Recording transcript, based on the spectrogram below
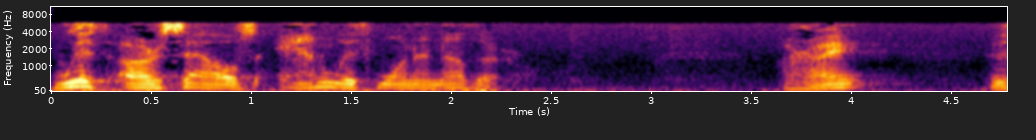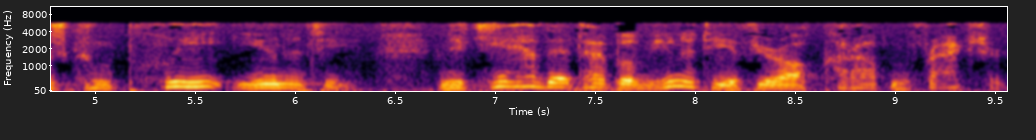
with ourselves, and with one another. All right? There's complete unity. And you can't have that type of unity if you're all cut up and fractured.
